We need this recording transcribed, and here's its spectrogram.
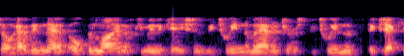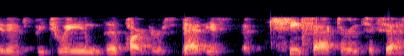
So having that open line of communication between the managers, between the executives, between the partners, that is a key factor in success.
